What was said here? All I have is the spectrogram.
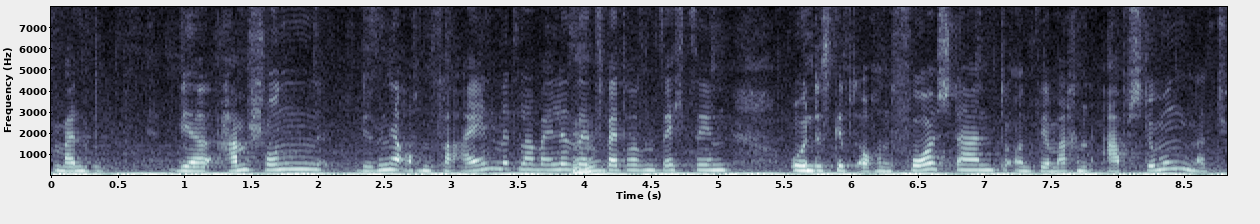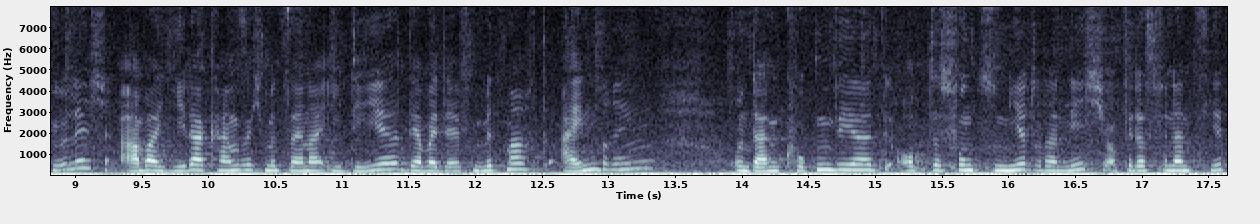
man, wir haben schon, wir sind ja auch ein Verein mittlerweile seit Mhm. 2016 und es gibt auch einen Vorstand und wir machen Abstimmungen natürlich, aber jeder kann sich mit seiner Idee, der bei Delphi mitmacht, einbringen. Und dann gucken wir, ob das funktioniert oder nicht, ob wir das finanziert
